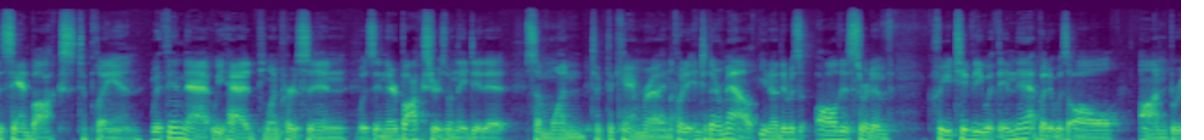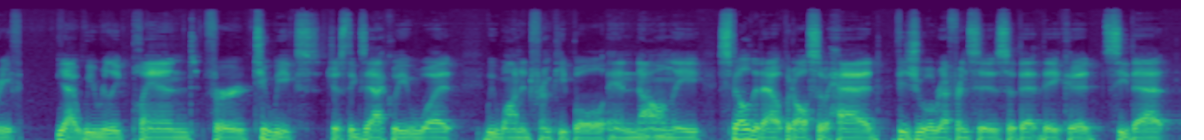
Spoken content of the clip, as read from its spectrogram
the sandbox to play in. Within that, we had one person was in their boxers when they did it. Someone took the camera and put it into their mouth. You know, there was all this sort of creativity within that, but it was all on brief. Yeah, we really planned for two weeks just exactly what we wanted from people and not only spelled it out, but also had visual references so that they could see that.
